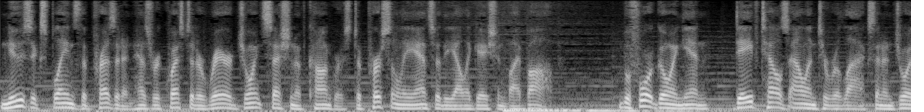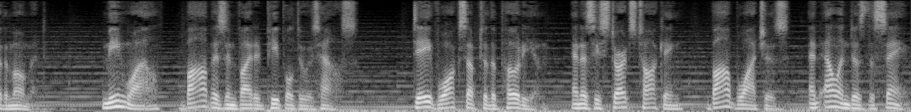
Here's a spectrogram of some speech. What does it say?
News explains the president has requested a rare joint session of Congress to personally answer the allegation by Bob. Before going in, Dave tells Alan to relax and enjoy the moment. Meanwhile, Bob has invited people to his house. Dave walks up to the podium, and as he starts talking, Bob watches, and Ellen does the same.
